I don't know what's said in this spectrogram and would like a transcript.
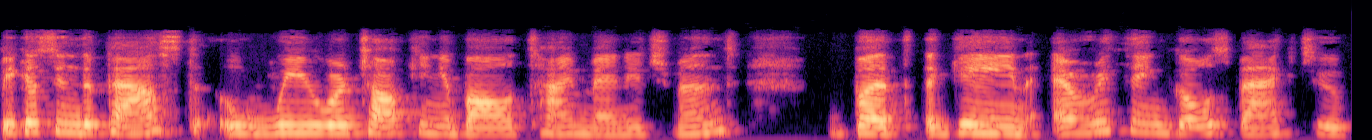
because in the past we were talking about time management, but again, everything goes back to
